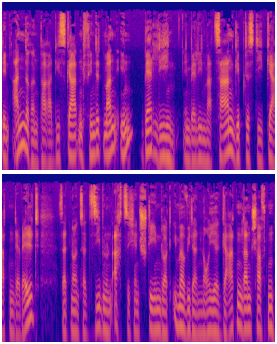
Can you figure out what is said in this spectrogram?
Den anderen Paradiesgarten findet man in Berlin. In Berlin-Marzahn gibt es die Gärten der Welt. Seit 1987 entstehen dort immer wieder neue Gartenlandschaften.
